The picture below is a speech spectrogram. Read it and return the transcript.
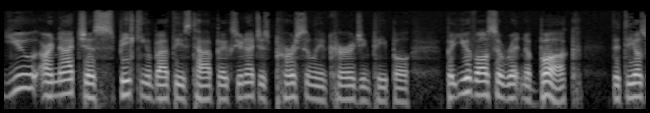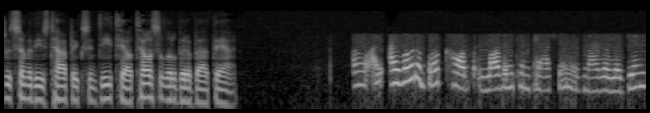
you are not just speaking about these topics, you're not just personally encouraging people, but you have also written a book that deals with some of these topics in detail. Tell us a little bit about that. Oh, I, I wrote a book called Love and Compassion is My Religion,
